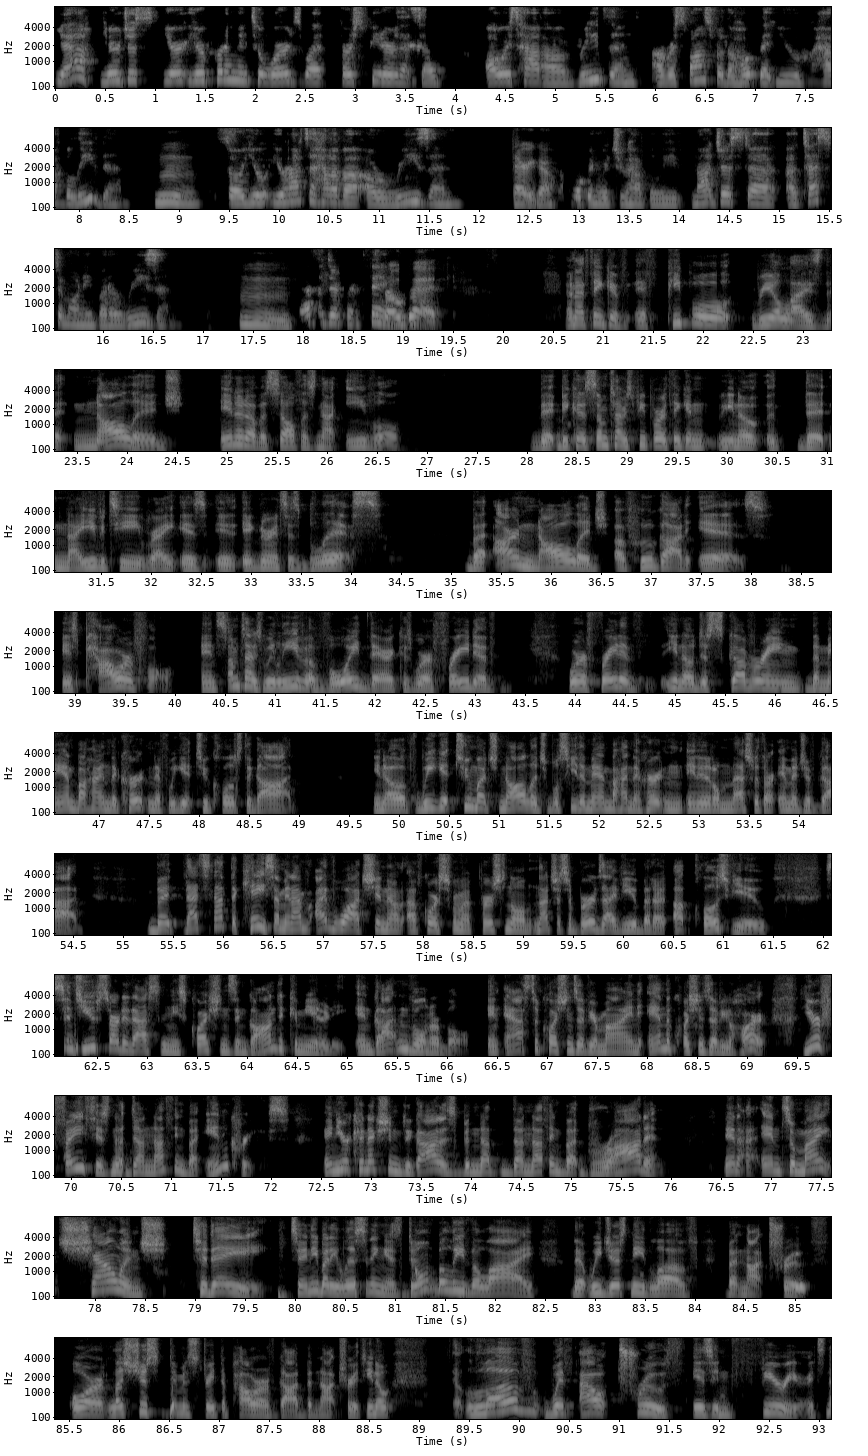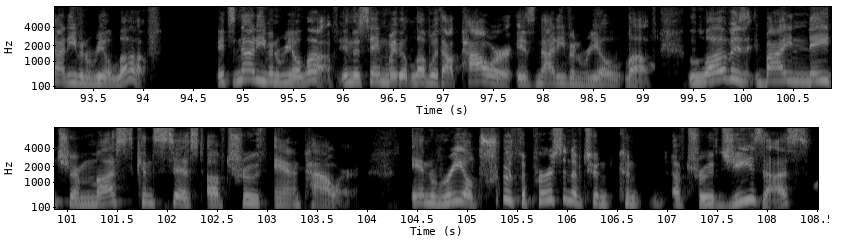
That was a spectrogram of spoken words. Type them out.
Yeah, you're just you're you're putting into words what First Peter that says always have a reason, a response for the hope that you have believed in. Mm. So you you have to have a, a reason. There you go. Hope in which you have believed, not just a, a testimony, but a reason. Mm. That's a different thing. So good. And I think if if people realize that knowledge in and of itself is not evil, that because sometimes people are thinking, you know, uh, that naivety, right, is, is ignorance is bliss. But our knowledge of who God is is powerful. And sometimes we leave a void there because we're afraid of we're afraid of, you know, discovering the man behind the curtain if we get too close to God. You know, if we get too much knowledge, we'll see the man behind the curtain and it'll mess with our image of God but that's not the case. I mean, I've I've watched, and of course, from a personal, not just a bird's eye view, but an up close view. Since you've started asking these questions and gone to community and gotten vulnerable and ask the questions of your mind and the questions of your heart, your faith has not done nothing but increase, and your connection to God has been not, done nothing but broaden. And and so my challenge today to anybody listening is don't believe the lie that we just need love but not truth. Or let's just demonstrate the power of god but not truth. You know love without truth is inferior. It's not even real love it's not even real love in the same way that love without power is not even real love. Love is by nature must consist of truth and power. In real truth the person of, tr- of truth jesus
